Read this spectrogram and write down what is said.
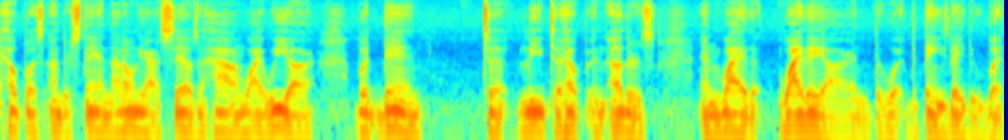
help us understand not only ourselves and how and why we are, but then to lead to helping others and why the, why they are and the what, the things they do. But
